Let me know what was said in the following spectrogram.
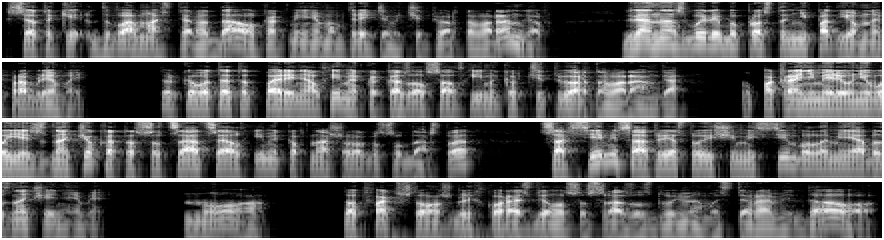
Все-таки два мастера Дао, как минимум третьего-четвертого рангов, для нас были бы просто неподъемной проблемой. Только вот этот парень-алхимик оказался алхимиком четвертого ранга. Ну, по крайней мере, у него есть значок от Ассоциации алхимиков нашего государства со всеми соответствующими символами и обозначениями. Но тот факт, что он легко разделался сразу с двумя мастерами Дао,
